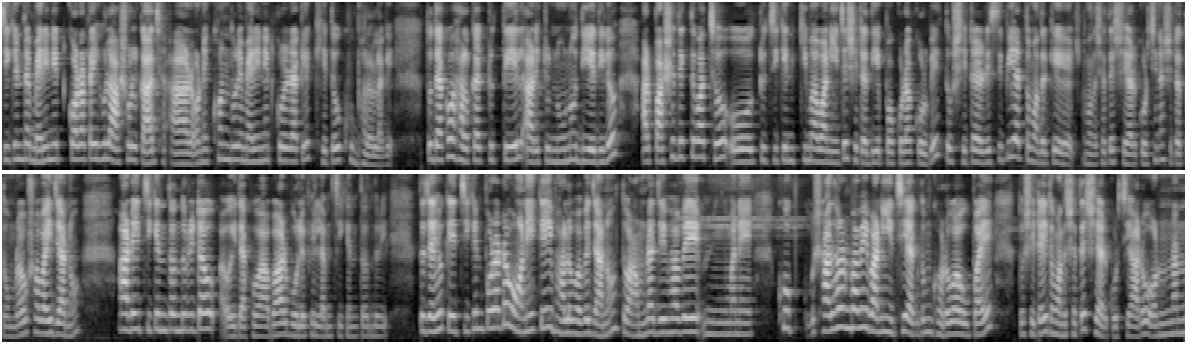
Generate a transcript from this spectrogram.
চিকেনটা ম্যারিনেট করাটাই হলো আসল কাজ। আর অনেকক্ষণ ধরে ম্যারিনেট করে রাখলে খেতেও খুব ভালো লাগে। তো দেখো হালকা একটু তেল আর একটু নুনও দিয়ে দিল। আর পাশে দেখতে পাচ্ছ ও একটু চিকেন কিমা বানিয়েছে, সেটা দিয়ে পকোড়া করবে। তো সেটার রেসিপি আর তোমাদেরকে তোমাদের সাথে শেয়ার করছি না, সেটা তোমরাও সবাই জানো। আর এই চিকেন তন্দুরিটাও, ওই দেখো আবার বলে ফেললাম চিকেন তন্দুরি। তো যাই হোক, এই চিকেন পোড়াটাও অনেকেই ভালোভাবে জানো। তো আমরা যেভাবে মানে খুব সাধারণভাবেই বানিয়েছি একদম ঘরোয়া উপায়ে, তো সেটাই তোমাদের সাথে শেয়ার করছি। আরও অন্যান্য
